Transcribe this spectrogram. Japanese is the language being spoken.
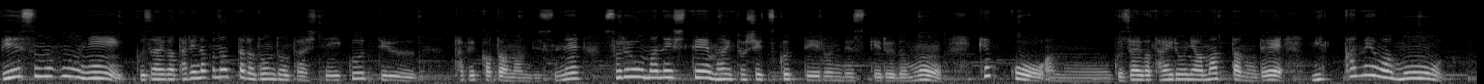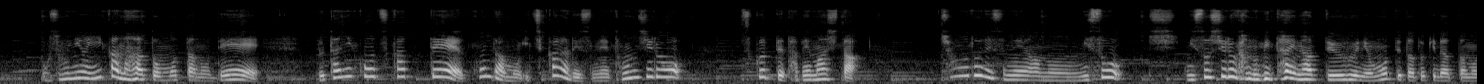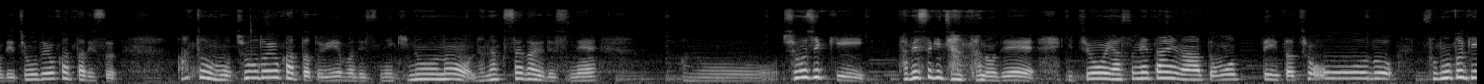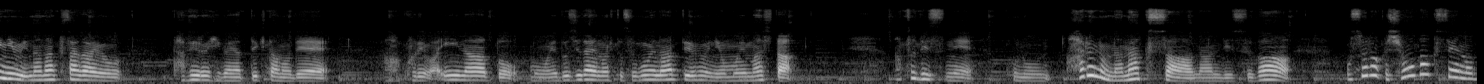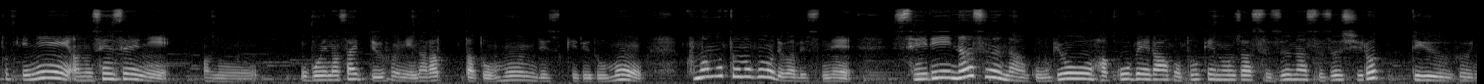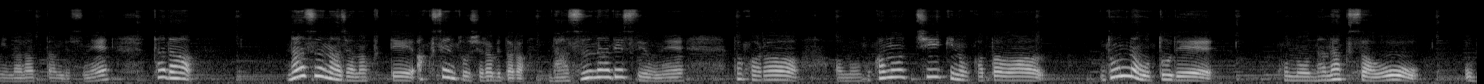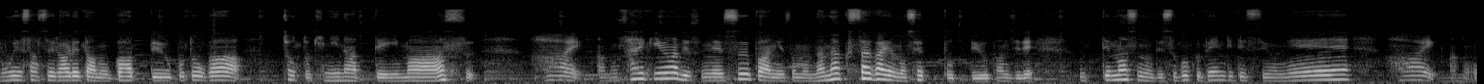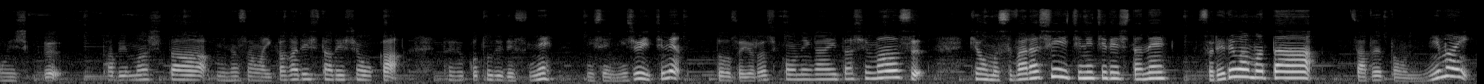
ベースの方に具材が足りなくなったらどんどん足していくっていう食べ方なんですねそれを真似して毎年作っているんですけれども結構あの具材が大量に余ったので3日目はもうお雑煮はいいかなと思ったので豚肉を使って今度はもう一からですね豚汁を作って食べました。ちょうどですねあの味噌味噌汁が飲みたいなっていう風に思ってた時だったのでちょうど良かったです。あともうちょうど良かったといえばですね昨日の七草がゆですね。あの正直食べ過ぎちゃったので一応休めたいなと思っていたちょうどその時に七草がゆを食べる日がやってきたのであこれはいいなともう江戸時代の人すごいなっていう風に思いました。あとですねこの春の七草なんですがおそらく小学生の時にあの先生にあの覚えなさいっていう風に習ったと思うんですけれども熊本の方ではですね「せりなずな五行箱べら仏の座鈴名鈴代」っていう風に習ったんですねただなずなじゃなくてアクセントを調べたらなずなですよねだからあの他の地域の方はどんな音でこの七草を覚えさせられたのかっていうことがちょっと気になっています。はい、あの最近はですねスーパーにその七草がゆのセットっていう感じで売ってますのですごく便利ですよね。はい、あの美味しく食べました。皆さんはいかがでしたでしょうか？ということでですね、2021年どうぞよろしくお願いいたします。今日も素晴らしい一日でしたね。それではまた座布団2枚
